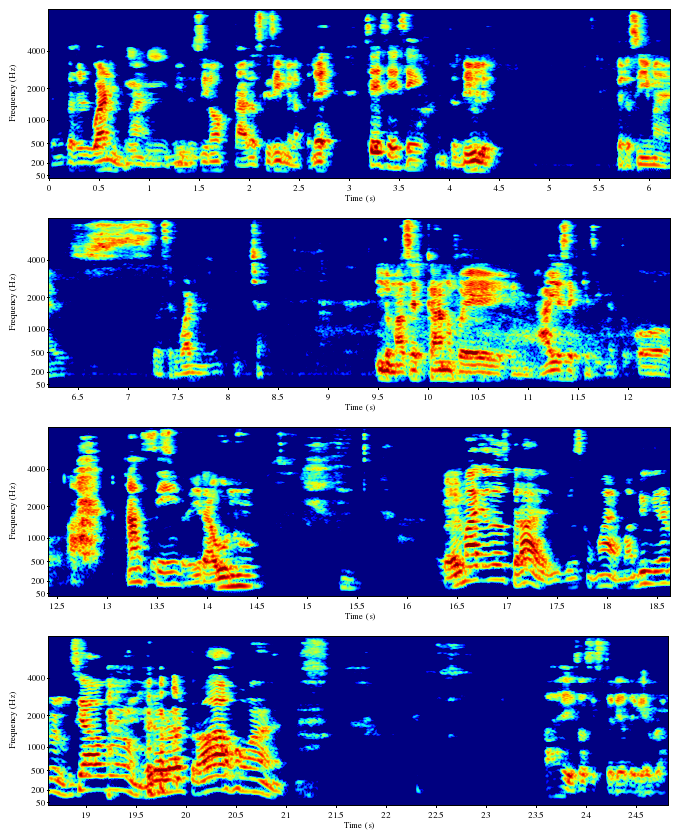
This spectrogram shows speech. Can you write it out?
tengo que hacer warning, ma. Ujú. Y si no, la verdad es que sí, me la pelé, Sí, sí, sí. entendible. Pero sí, ma, es- hacer warning es un picha. Y lo más cercano fue en IS, que sí me tocó ah, sí. despedir a uno. Pero el ma ya se lo esperaba, yo es como, ma, más bien hubiera renunciado, weón, hubiera hablado del trabajo, ma. Ay, esas historias de guerra.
